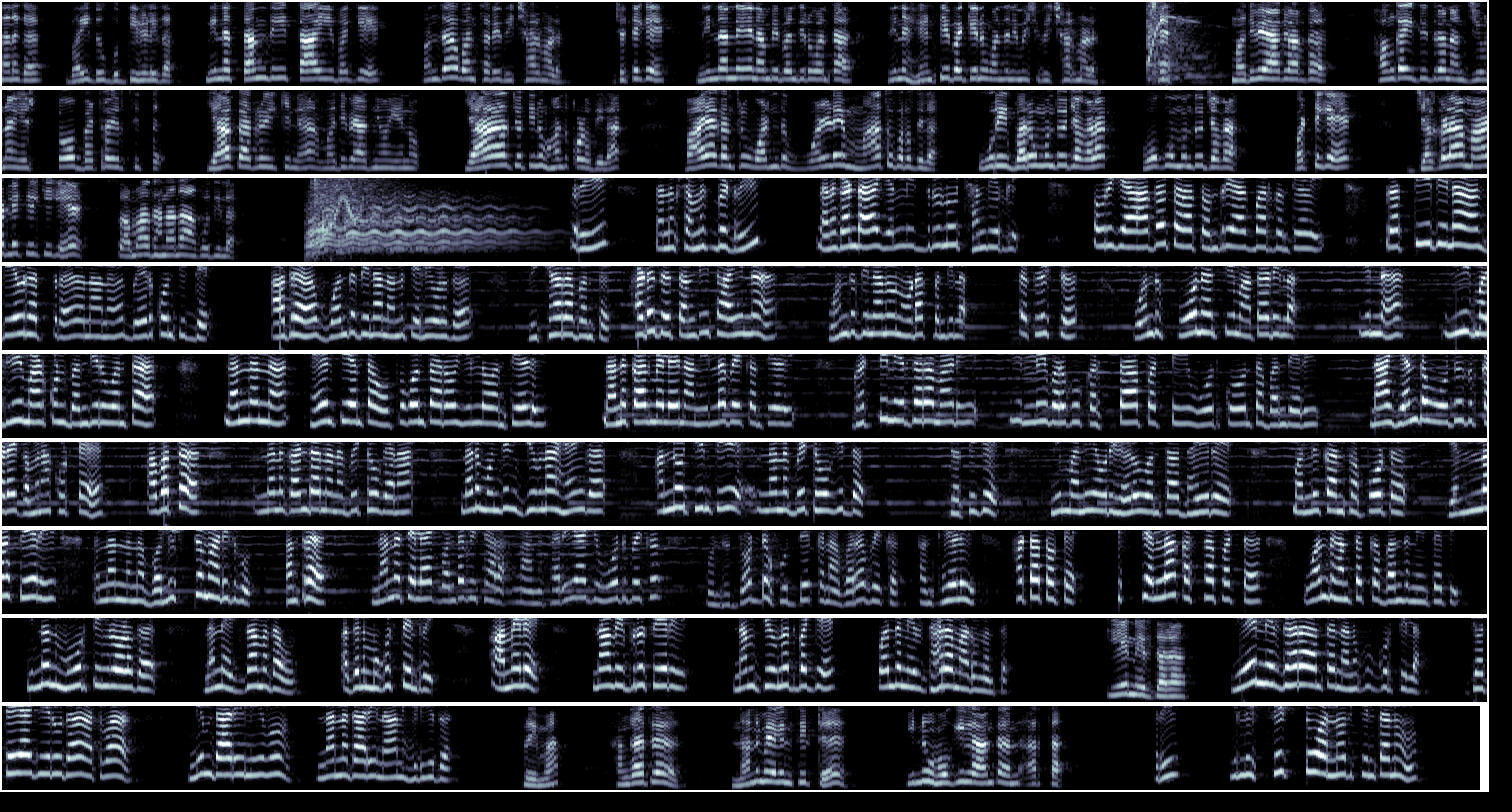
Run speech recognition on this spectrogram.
ನನಗೆ ಬೈದು ಬುದ್ಧಿ ಹೇಳಿದ. ನಿನ್ನ ತಂದೆ ತಾಯಿ ಬಗ್ಗೆ ಒಂದ ಒಂದ್ಸರಿ ವಿಚಾರ ಮಾಡು. ಜೊತೆಗೆ ನಿನ್ನನ್ನೇ ನಂಬಿ ಬಂದಿರುವಂತ ನಿನ್ನ ಹೆಂಡತಿ ಬಗ್ಗೆನೂ ಒಂದು ನಿಮಿಷ ವಿಚಾರ ಮಾಡು. ಮದುವೆ ಆಗ್ಲಾರ್ದ ಹಂಗ ಇದ್ದಿದ್ರೆ ನನ್ನ ಜೀವನ ಎಷ್ಟೋ ಬೆಟರ್ ಇರ್ತಿತ್ತು. ಯಾಕಾದ್ರೂ ಈಕಿನ ಮದುವೆ ಆದ್ನೋ ಏನೋ, ಯಾರ ಜೊತೆನೂ ಹೊಂದ್ಕೊಳ್ಳೋದಿಲ್ಲ. ಬಾಯಾಗಂತೂ ಒಂದು ಒಳ್ಳೆ ಮಾತು ಬರೋದಿಲ್ಲ. ಊರಿಗೆ ಬರೋ ಮುಂದೂ ಜಗಳ, ಹೋಗೋ ಮುಂದು ಜಗಳ. ಒಟ್ಟಿಗೆ ಜಗಳ ಮಾಡ್ಲಿಕ್ಕೆ ಈಕಿಗೆ ಸಮಾಧಾನನ ಆಗೋದಿಲ್ಲ. ರೀ ನನಗೆ ಕ್ಷಮಿಸ್ಬಿಡ್ರಿ. ನನ್ನ ಗಂಡ ಎಲ್ಲಿದ್ರೂ ಚಂದ ಇರ್ಲಿ. ಅವ್ರಿಗೆ ಯಾವುದೇ ಥರ ತೊಂದರೆ ಆಗ್ಬಾರ್ದಂತೇಳಿ ಪ್ರತಿದಿನ ದೇವ್ರ ಹತ್ರ ನಾನು ಬೇಡ್ಕೊಂತಿದ್ದೆ. ಆದ್ರೆ ಒಂದು ದಿನ ನನ್ನ ತಲೆಯೊಳಗ ವಿಚಾರ ಬಂತು. ಹಡದ ತಂದೆ ತಾಯಿನ ಒಂದು ದಿನಾನೂ ನೋಡಕ್ ಬಂದಿಲ್ಲ. ಅಟ್ಲೀಸ್ಟ್ ಒಂದು ಫೋನ್ ಹಚ್ಚಿ ಮಾತಾಡಿಲ್ಲ. ಇನ್ನ ಈಗ ಮದುವೆ ಮಾಡ್ಕೊಂಡು ಬಂದಿರುವಂತ ನನ್ನನ್ನ ಹೇಳ್ತಿ ಅಂತ ಒಪ್ಕೊಂತಾರೋ ಇಲ್ಲೋ ಅಂತೇಳಿ. ನನ್ನ ಕಾಲ ಮೇಲೆ ನಾನು ಇಲ್ಲಬೇಕಂತೇಳಿ. ಗಟ್ಟಿ ನಿರ್ಧಾರ ಮಾಡಿ ಇಲ್ಲಿವರೆಗೂ ಕಷ್ಟಪಟ್ಟು ಓದ್ಕೊಂತ ಬಂದೇರಿ. ನಾ ಎಂದ ಓದೋದ್ರ ಕಡೆ ಗಮನ ಕೊಟ್ಟೆ. ಅವತ್ತ ನನ್ನ ಗಂಡ ನನ್ನ ಬಿಟ್ಟು ಹೋಗ್ಯಾನ. ನನ್ನ ಮುಂದಿನ ಜೀವನ ಹೆಂಗ ಅನ್ನೋ ಚಿಂತೆ ನನ್ನ ಬಿಟ್ಟು ಹೋಗಿದ್ದ. ಜೊತೆಗೆ ನಿಮ್ಮ ಮನೆಯವರು ಹೇಳುವಂತ ಧೈರ್ಯ, ಮಲ್ಲಿಕಾನ್ ಸಪೋರ್ಟ್ ಎಲ್ಲ ಸೇರಿ ನನ್ನನ್ನು ಬಲಿಷ್ಠ ಮಾಡಿದ್ವು. ಅಂತ ನನ್ನ ತಲೆಯಾಗ ಬಂದ ವಿಚಾರ, ನಾನು ಸರಿಯಾಗಿ ಓದ್ಬೇಕು, ಒಂದು ದೊಡ್ಡ ಹುದ್ದೆಕ್ಕೆ ನಾ ಬರಬೇಕು ಅಂತ ಹೇಳಿ ಹಠ ತೊಟ್ಟೆ. ಇಷ್ಟೆಲ್ಲ ಕಷ್ಟಪಟ್ಟು ಒಂದ್ ಹಂತಕ್ಕೆ ಬಂದು ನಿಂತೈತಿ. ಇನ್ನೊಂದು ಮೂರು ತಿಂಗಳೊಳಗ ನನ್ನ ಎಕ್ಸಾಮ್ ಅದಾವು. ಅದನ್ನ ಮುಗಿಸ್ತೇನ್ರಿ. ಆಮೇಲೆ ನಾವಿಬ್ರು ಸೇರಿ ನಮ್ಮ ಜೀವನದ ಬಗ್ಗೆ ಒಂದು ನಿರ್ಧಾರ ಮಾಡೋಣಂತ. ಏನ್ ನಿರ್ಧಾರ? ಏನ್ ನಿರ್ಧಾರ ಅಂತ ನನಗೂ ಗೊತ್ತಿಲ್ಲ. ಜೊತೆಯಾಗಿ ಇರುವುದಾ ಅಥವಾ ನಿಮ್ ದಾರಿ ನೀವು ನನ್ನ ದಾರಿ ನಾನು ಹಿಡಿಯುದ? ಪ್ರೇಮ ಹಂಗಾದ್ರ ನನ್ನ ಮೇಲಿನ ಸಿಟ್ಟು ಇನ್ನೂ ಹೋಗಿಲ್ಲ ಅಂತ ಅನ್- ಅರ್ಥ. ರೀ ಇಲ್ಲಿ ಸಿಟ್ಟು ಅನ್ನೋದಕ್ಕಿಂತನೂ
